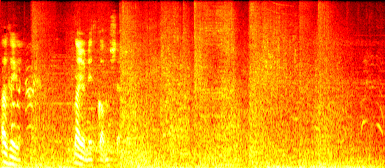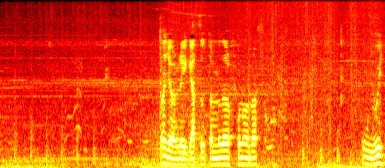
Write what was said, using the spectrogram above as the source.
Azért Do you? nagyon izgalmas ez. Nagyon rég játszottam Honor-ra, szóval. Új, új.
